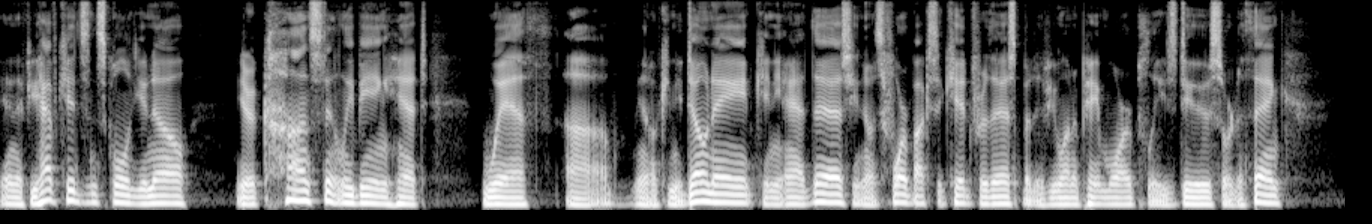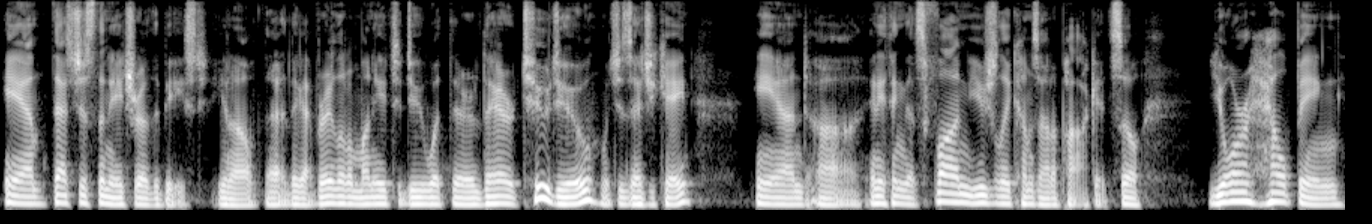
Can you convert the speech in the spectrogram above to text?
and if you have kids in school, you know, you're constantly being hit with, uh, you know, can you donate? Can you add this? You know, it's four bucks a kid for this, but if you want to pay more, please do, sort of thing. And that's just the nature of the beast. You know, they got very little money to do what they're there to do, which is educate. And uh, anything that's fun usually comes out of pocket. So you're helping,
